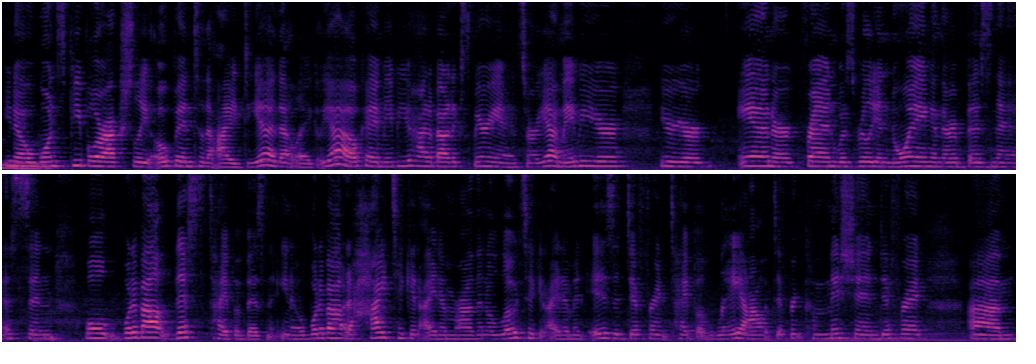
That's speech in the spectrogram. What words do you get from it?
you know, mm-hmm. once people are actually open to the idea that, like, yeah, okay, maybe you had a bad experience, or yeah, maybe your your your aunt or friend was really annoying in their business and well what about this type of business? You know what about a high ticket item rather than a low ticket item? It is a different type of layout different commission different um,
